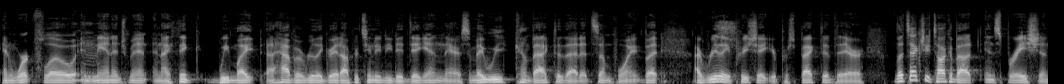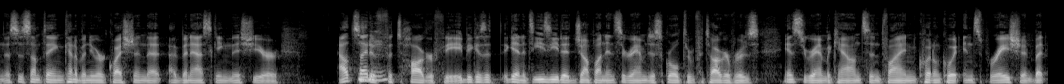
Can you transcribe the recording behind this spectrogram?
and workflow mm-hmm. and management. And I think we might uh, have a really great opportunity to dig in there. So maybe we come back to that at some point. But I really appreciate your perspective there. Let's actually talk about inspiration. This is something kind of a newer question that I've been asking this year. Outside mm-hmm. of photography, because it, again, it's easy to jump on Instagram, just scroll through photographers' Instagram accounts and find quote unquote inspiration. But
